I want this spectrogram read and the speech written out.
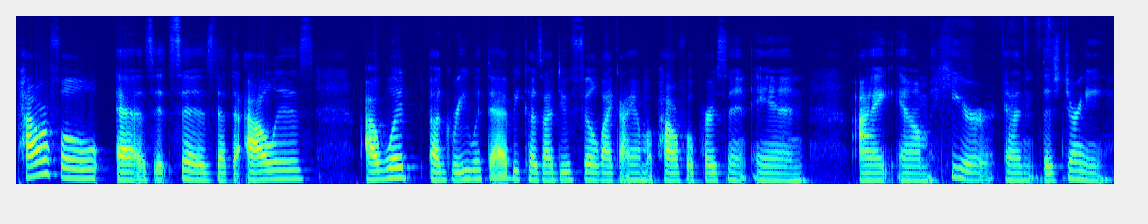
powerful as it says that the owl is, I would agree with that because I do feel like I am a powerful person and I am here on this journey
